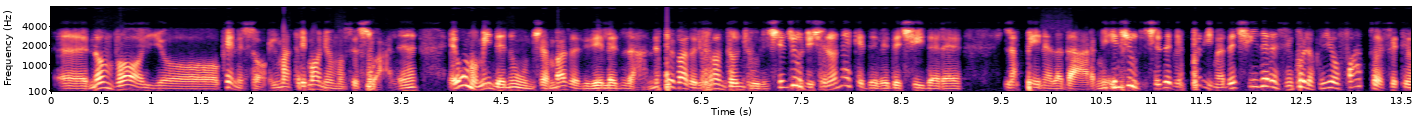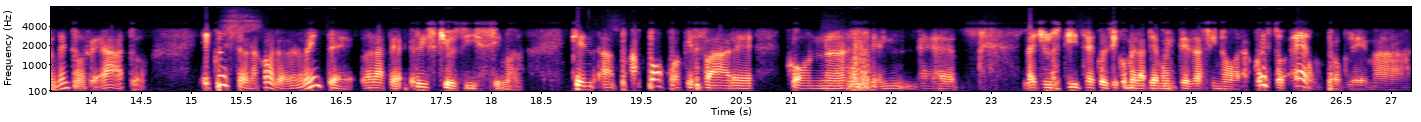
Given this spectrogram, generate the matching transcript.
eh, non voglio, che ne so, il matrimonio omosessuale eh, e uno mi denuncia in base a delle zanne, poi vado di fronte a un giudice, il giudice non è che deve decidere la pena da darmi, il giudice deve prima decidere se quello che io ho fatto è effettivamente un reato. E questa è una cosa veramente guardate, rischiosissima, che ha, ha, poco a che fare con eh, eh la giustizia così come l'abbiamo intesa finora. Questo è un problema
